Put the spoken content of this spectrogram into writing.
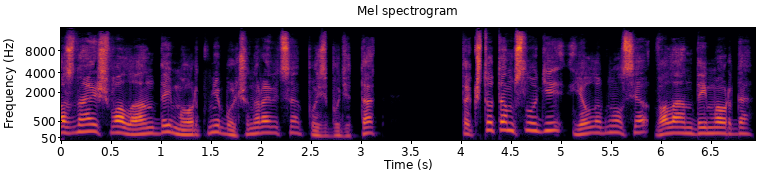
А знаешь, Валанда и Морт мне больше нравится. Пусть будет так. Так что там слуги? Я улыбнулся. Валанда и Морда.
